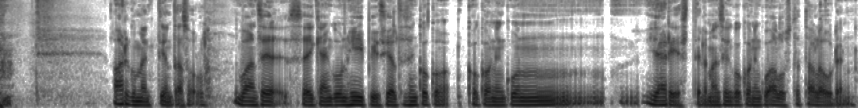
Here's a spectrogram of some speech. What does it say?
argumenttien tasolla, vaan se, se ikään kuin hiipii sieltä sen koko, koko niin kuin järjestelmän, sen koko niin kuin alustatalouden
